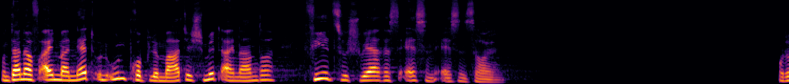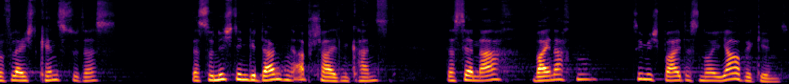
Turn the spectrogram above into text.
und dann auf einmal nett und unproblematisch miteinander viel zu schweres Essen essen sollen. Oder vielleicht kennst du das, dass du nicht den Gedanken abschalten kannst, dass ja nach Weihnachten ziemlich bald das neue Jahr beginnt.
